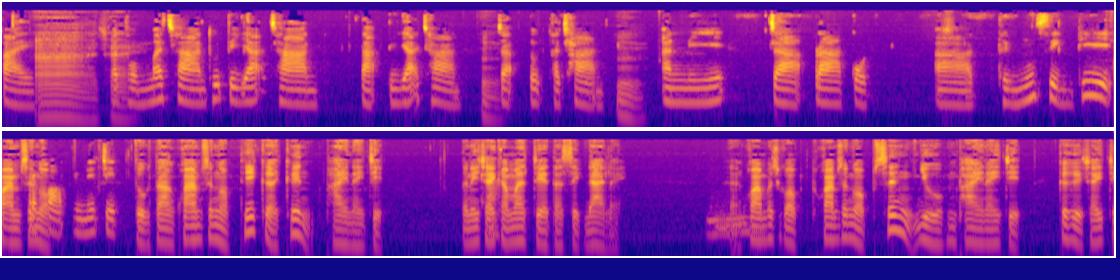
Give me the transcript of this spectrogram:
ไปปฐมฌานทุติยฌานตติยฌานจะตุทฌานอันนี้จะปรากฏถึงสิ่งที่ความสงบอยู่ในจิต ถูกต้องความสงบที่เกิดขึ้นภายในจิต ตอนนี้ใช้คำว่าเจตสิกได้เลย ความสงบความสงบซึ่งอยู่ภายในจิตก็คือใช้เจ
